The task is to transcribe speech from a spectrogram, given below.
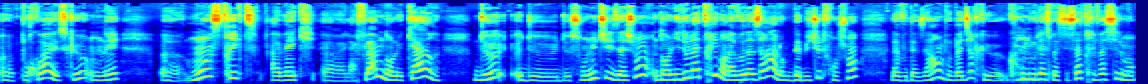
euh, pourquoi est-ce qu'on est, euh, moins strict avec euh, la flamme dans le cadre de, son utilisation dans l'idolâtrie, dans la Vodazara? Alors que d'habitude, franchement, la Vodazara, on peut pas dire qu'on nous laisse passer ça très facilement.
